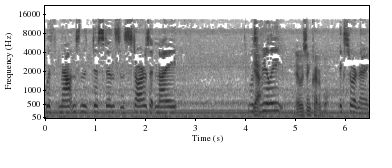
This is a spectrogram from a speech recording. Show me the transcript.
with mountains in the distance and stars at night. It was Yeah. really It was incredible. extraordinary.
